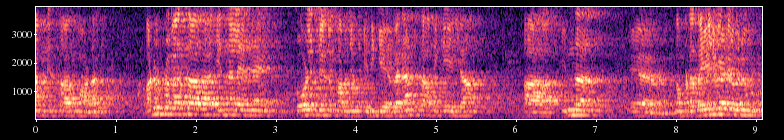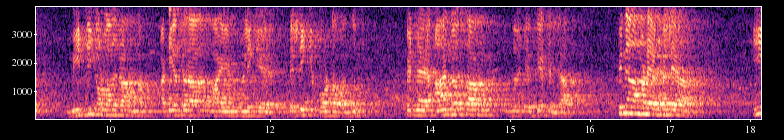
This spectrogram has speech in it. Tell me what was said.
ആന്റണി സാറുമാണ്. അടൂർ പ്രകാശ് സാറ് ഇന്നലെ എന്നെ കോൾ ചെയ്ത് പറഞ്ഞു എനിക്ക് വരാൻ സാധിക്കുകയില്ല ഇന്ന് നമ്മുടെ റെയിൽവേയുടെ ഒരു മീറ്റിംഗ് ഉള്ളത് കാരണം അടിയന്തരമായി പുള്ളിക്ക് ഡൽഹിക്ക് പോകേണ്ട വന്നു. പിന്നെ ആൻഡോ സാറും എത്തിയിട്ടില്ല. പിന്നെ നമ്മുടെ എം എൽ എ ആണ്. ഈ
